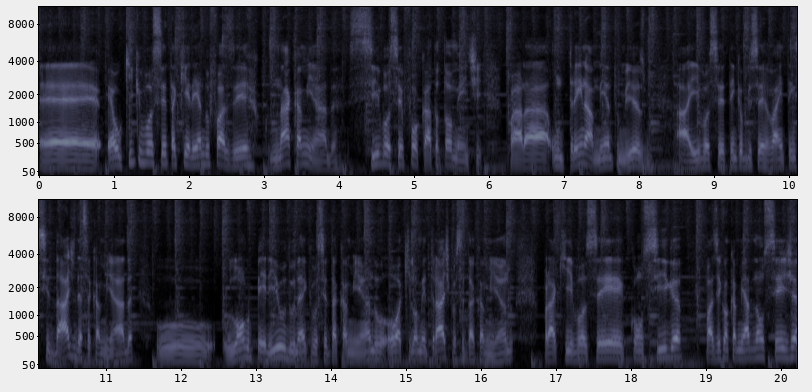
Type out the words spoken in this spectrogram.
É, é, o que, que você está querendo fazer na caminhada. Se você focar totalmente para um treinamento mesmo, aí você tem que observar a intensidade dessa caminhada, o, o longo período né, que você está caminhando ou a quilometragem que você está caminhando, para que você consiga fazer com que a caminhada não seja,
